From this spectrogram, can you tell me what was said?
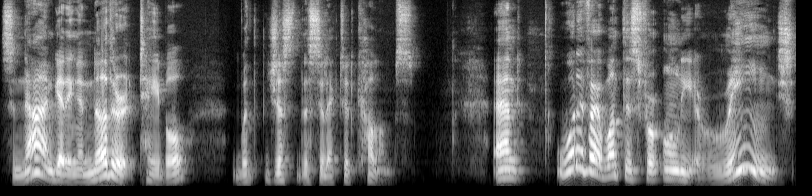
so now I'm getting another table with just the selected columns. And what if I want this for only a range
